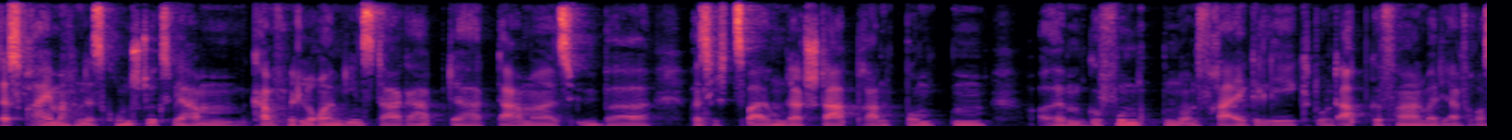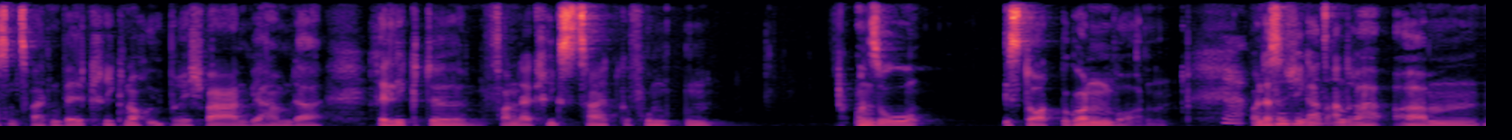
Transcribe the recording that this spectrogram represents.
das Freimachen des Grundstücks. Wir haben Kampfmittelräumdienst da gehabt, der hat damals über, weiß ich, 200 Stabbrandbomben ähm, gefunden und freigelegt und abgefahren, weil die einfach aus dem Zweiten Weltkrieg noch übrig waren. Wir haben da Relikte von der Kriegszeit gefunden. Und so ist dort begonnen worden. Ja. Und das ist natürlich eine ganz andere, ähm,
